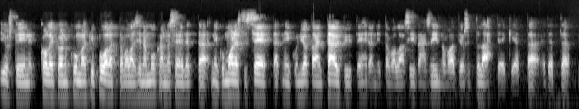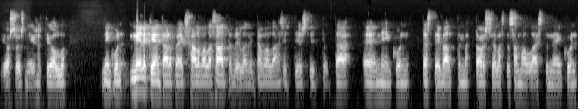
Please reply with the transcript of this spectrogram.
justiin kolikon kummatkin puolet tavallaan siinä mukana se, että niin kuin monesti se, että niin kuin jotain täytyy tehdä, niin tavallaan siitähän se innovaatio sitten lähteekin, että, että, että jos olisi niin ollut niin kuin melkein tarpeeksi halvalla saatavilla, niin tavallaan sitten tietysti tota, eh, niin kuin, tästä ei välttämättä ole sellaista samanlaista niin kuin,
